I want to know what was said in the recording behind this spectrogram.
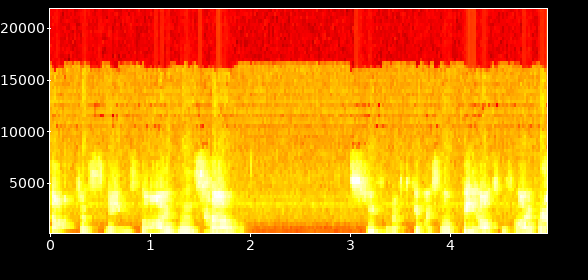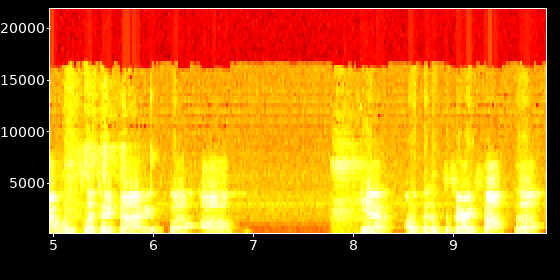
that just means that I was um, stupid enough to get myself beat up for five rounds. I don't know, but um, yeah, uh, the very fact that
